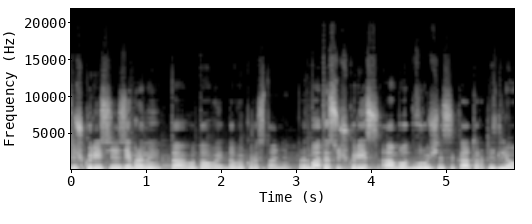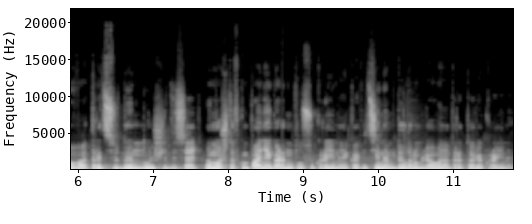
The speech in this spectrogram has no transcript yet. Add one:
Сучкоріз є зібраний та готовий до використання. Придбати сучкоріз або дворучний секатор від Льова 31060 ви можете в компанії Garden Tools Україна, яка офіційним дилером Льова на території України.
